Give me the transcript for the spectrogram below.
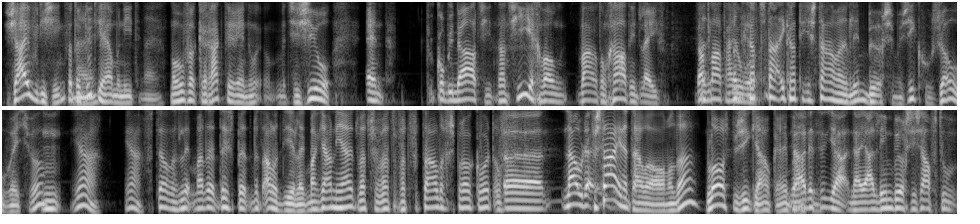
zuiver die zingt. Want dat doet hij helemaal niet. Nee. Maar hoeveel karakter in, hoe- met zijn ziel en de combinatie. Dan zie je gewoon waar het om gaat in het leven. Dat laat hij want ik horen. had, sta, ik had hier staan weer Limburgse muziek. Hoezo, weet je wel? Mm. Ja, ja, vertel het. Maar dat is met, met alle dialecten. Maakt jou niet uit wat, voor- wat, wat voor taal er gesproken wordt? Of Eh, nou, de- versta je het nou wel allemaal dan? Bluesmuziek, ja, oké. Ja, dit, ja, nou ja, Limburgs is af en toe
